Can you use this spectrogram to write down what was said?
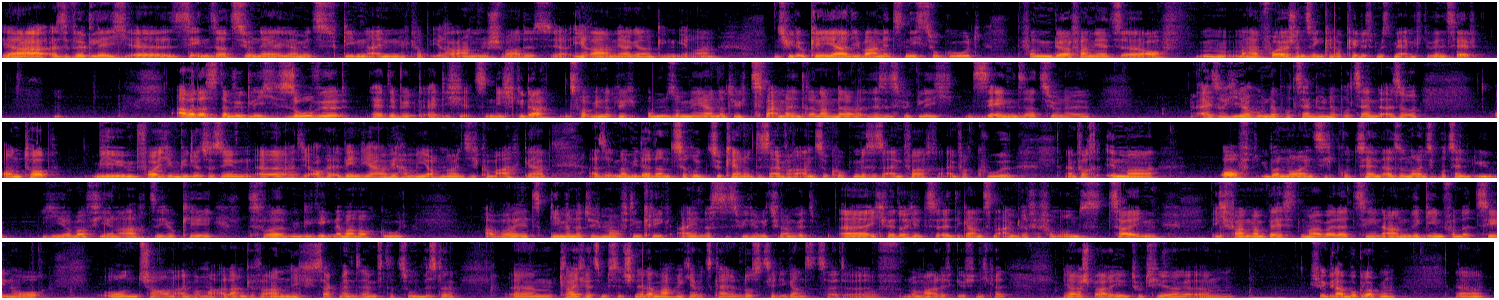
Ja, also wirklich äh, sensationell. Wir haben jetzt gegen einen, ich glaube, iranisch war das. Ja, Iran, ja genau, gegen Iran. Ich wieder, okay, ja, die waren jetzt nicht so gut. Von den Dörfern jetzt äh, auch, man hat vorher schon sehen können, okay, das müssten wir eigentlich gewinnen, safe. Aber dass es dann wirklich so wird, hätte, hätte ich jetzt nicht gedacht. Das freut mich natürlich umso mehr, natürlich zweimal hintereinander. Das ist wirklich sensationell. Also hier 100%, 100%. Also on top. Wie im vorigen Video zu sehen, äh, hatte ich auch erwähnt, ja, wir haben hier auch 90,8 gehabt. Also immer wieder dann zurückzukehren und das einfach anzugucken, das ist einfach, einfach cool. Einfach immer oft über 90 Prozent, also 90 Prozent hier war 84, okay, das war, die Gegner waren auch gut. Aber jetzt gehen wir natürlich mal auf den Krieg ein, dass das Video nicht zu lang wird. Äh, ich werde euch jetzt äh, die ganzen Angriffe von uns zeigen. Ich fange am besten mal bei der 10 an. Wir gehen von der 10 hoch und schauen einfach mal alle Angriffe an. Ich sage meinen Senf dazu ein bisschen. Ähm, klar, ich werde es ein bisschen schneller machen. Ich habe jetzt keine Lust hier die ganze Zeit äh, auf normale Geschwindigkeit. Ja, Spari tut hier ähm, schön Klamburglocken. Ja,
